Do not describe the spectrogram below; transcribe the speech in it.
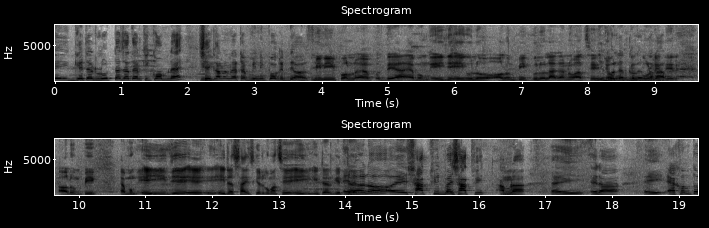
এই গেটের লোডটা যাতে আর কি কম নেয়। সেই কারণে একটা মিনি পকেট দেওয়া আছে মিনি দেয়া এবং এই যে এইগুলো অলিম্পিকগুলো লাগানো আছে। অলিম্পিক এবং এই যে এইটার সাইজ কীরকম আছে? এই এটার গেটটা এটা হলো এই সাত ফিট বাই সাত ফিট আমরা এই এরা এই এখন তো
